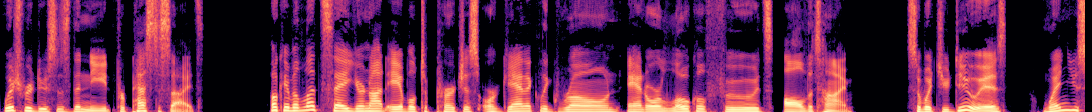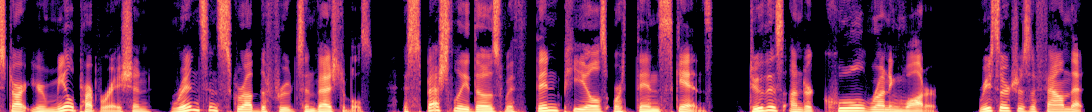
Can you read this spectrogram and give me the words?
which reduces the need for pesticides. Okay, but let's say you're not able to purchase organically grown and or local foods all the time. So what you do is when you start your meal preparation, rinse and scrub the fruits and vegetables, especially those with thin peels or thin skins. Do this under cool running water. Researchers have found that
